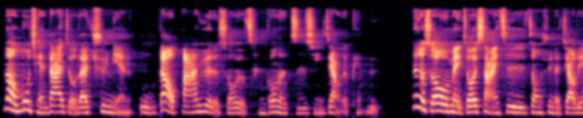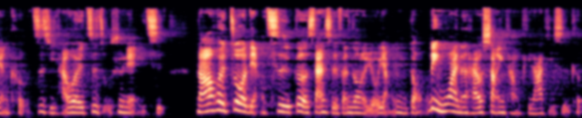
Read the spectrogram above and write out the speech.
那我目前大概只有在去年五到八月的时候有成功的执行这样的频率。那个时候我每周会上一次重训的教练课，自己还会自主训练一次，然后会做两次各三十分钟的有氧运动，另外呢还要上一堂皮拉提斯课。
